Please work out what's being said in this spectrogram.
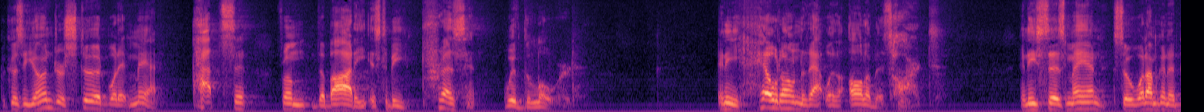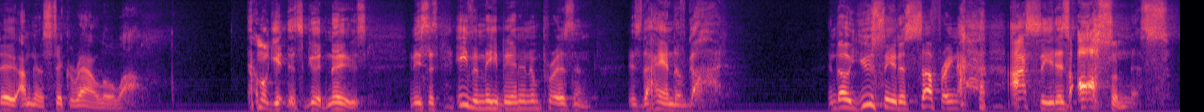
Because he understood what it meant. Absent from the body is to be present with the Lord. And he held on to that with all of his heart. And he says, Man, so what I'm going to do, I'm going to stick around a little while. I'm going to get this good news. And he says, Even me being in prison is the hand of God. And though you see it as suffering, I see it as awesomeness.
